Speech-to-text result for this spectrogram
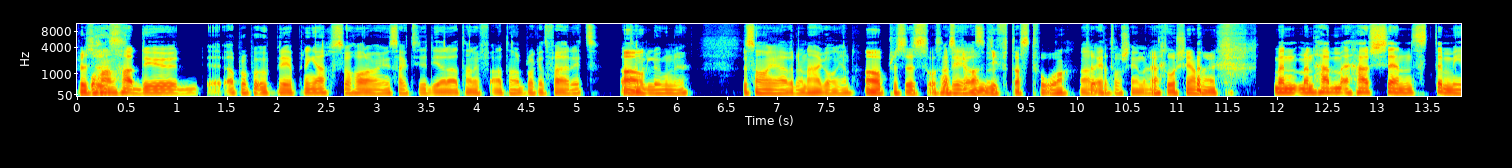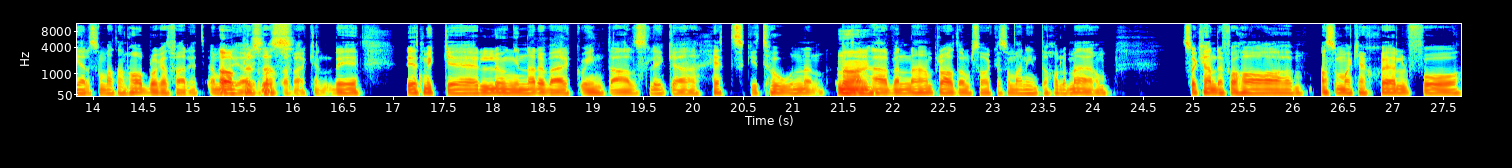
Precis. Och han hade ju, eh, apropå upprepningar, så har han ju sagt tidigare att han, är, att han har bråkat färdigt. Ja. han är lugn nu. Det sa han ju även den här gången. Ja, precis. Och sen Och skrev han alltså- Giftas två Ja, typ ett år senare. ett år senare. Men, men här, här känns det mer som att han har bråkat färdigt än vad Ja, det gör i de andra verken. Det är, det är ett mycket lugnare verk och inte alls lika hetsk i tonen. Även när han pratar om saker som man inte håller med om så kan det få ha... Alltså man kan själv få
